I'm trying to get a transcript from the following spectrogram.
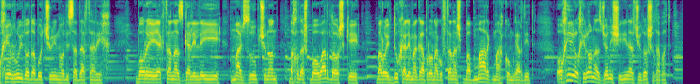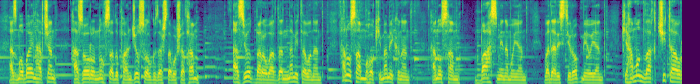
Охир рӯй дода буд чунин ҳодиса дар таърих. Боре як тан аз галилеи маҷзуб чунон ба худаш бовар дошт ки барои ду калима гапро нагуфтанаш ба марг маҳкум гардид. Охири охирон аз ҷони ширинаш ҷудо шуда буд аз мобайн ҳарчанд 1950 сол гузашта бошад. Ҳам аз ёд баровардан наметавонанд. Ҳанӯз ҳам муҳокима мекунанд. Ҳанӯз ҳам баҳс менамоянд ва дар изтироб меоянд ки ҳамон вақт чӣ тавр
